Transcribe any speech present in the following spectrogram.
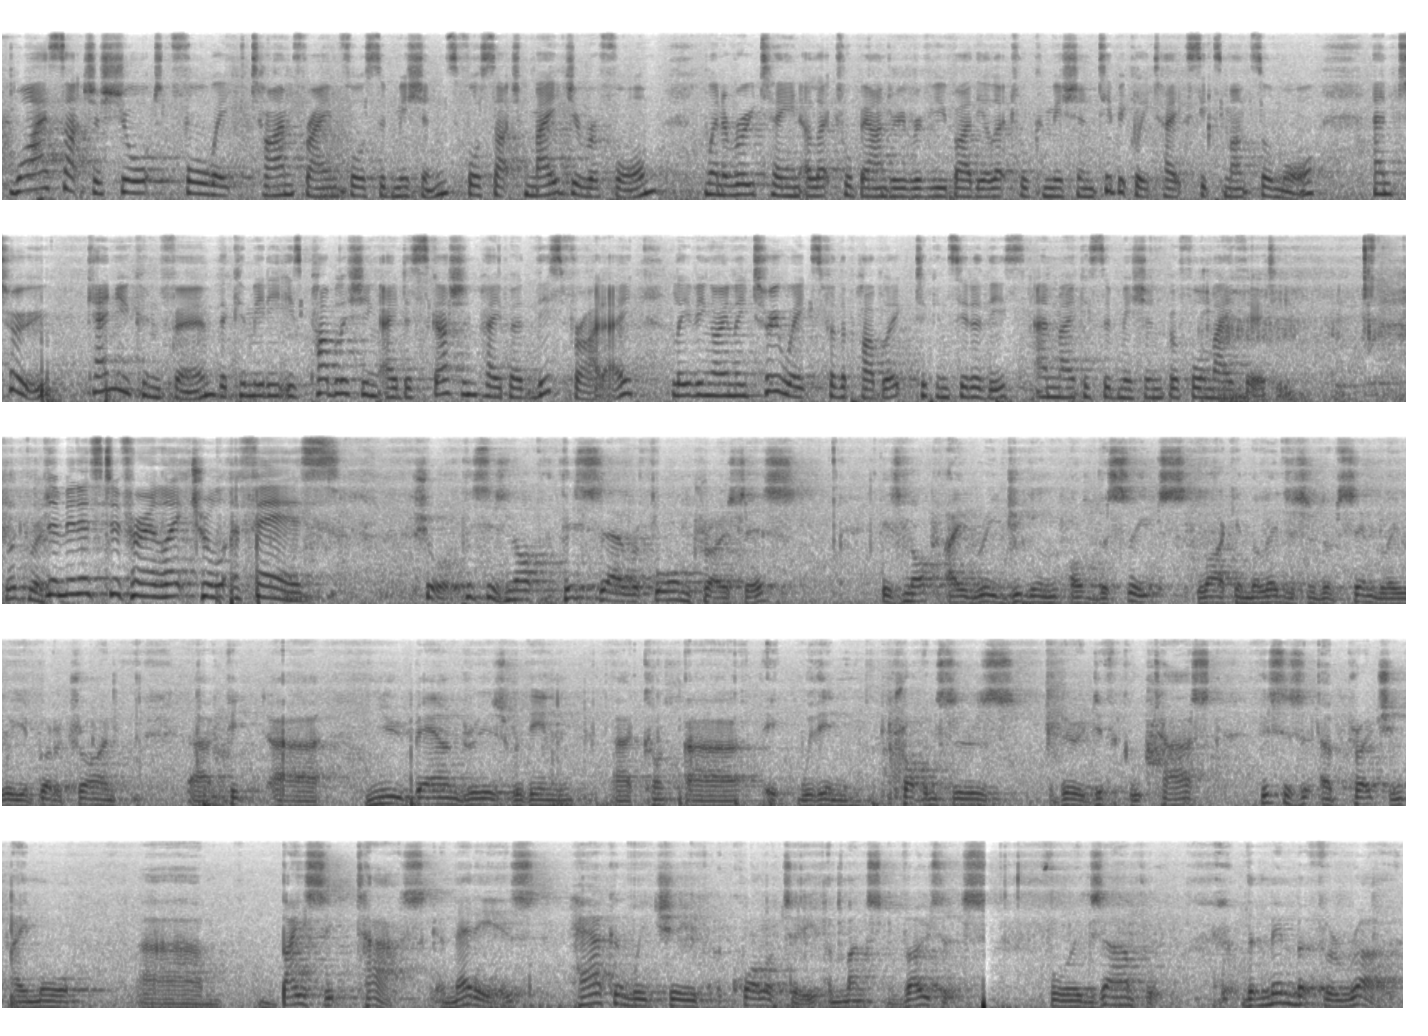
why such a short four-week timeframe for submissions for such major reform when a routine electoral boundary review by the Electoral Commission typically takes six months or more? And two, can you confirm the committee is publishing a discussion paper this Friday, leaving only two weeks for the public to consider this and make a submission before May 30? The Minister for Electoral Affairs. Sure. This is not this uh, reform process is not a rejigging of the seats like in the Legislative Assembly where you've got to try and uh, fit uh, new boundaries within uh, uh within provinces, a very difficult task. This is approaching a more um, basic task, and that is how can we achieve equality amongst voters? For example, the member for Roe,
